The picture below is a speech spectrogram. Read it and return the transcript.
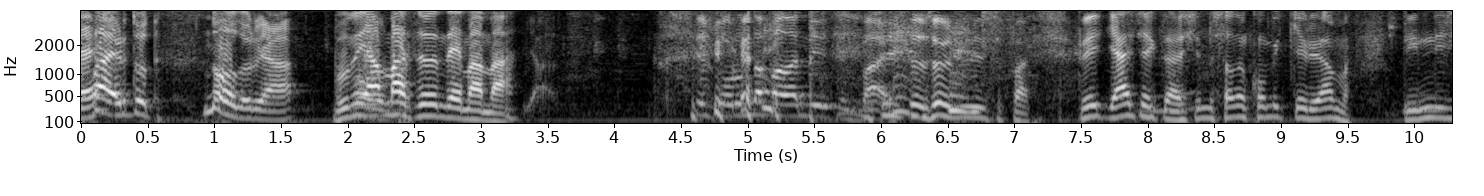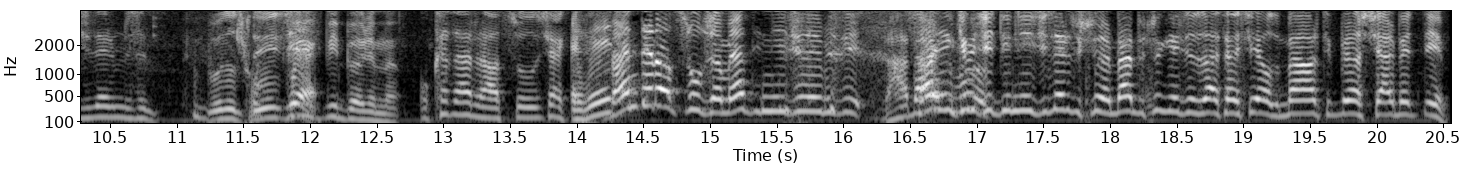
Hayır, hayır tut. Ne olur ya. bunu yapmak zorundayım ama. İşte zorunda falan değilsin. Hayır. İşte zor bir sıfır. Ve gerçekten şimdi sana komik geliyor ama dinleyicilerimizin Bunu çok duyunca büyük bir bölümü o kadar rahatsız olacak. ki. evet Ben de rahatsız olacağım ya dinleyicilerimizi. Ya ben Sen ilk bunu- önce dinleyicileri düşünüyorum. Ben bütün gece zaten şey oldum. Ben artık biraz şerbetliyim.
